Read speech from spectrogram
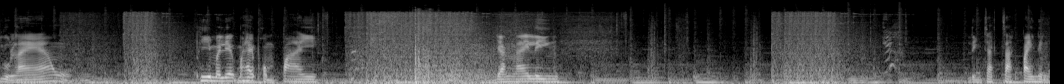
อยู่แล้ว พี่มาเรียกไม่ให้ผมไป ยังไงลิง ลิงจักจักไปหนึ่ง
